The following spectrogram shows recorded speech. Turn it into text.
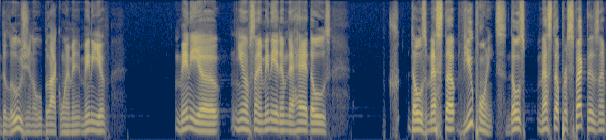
delusional black women. Many of many of you know what I'm saying, many of them that had those those messed up viewpoints, those messed up perspectives and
